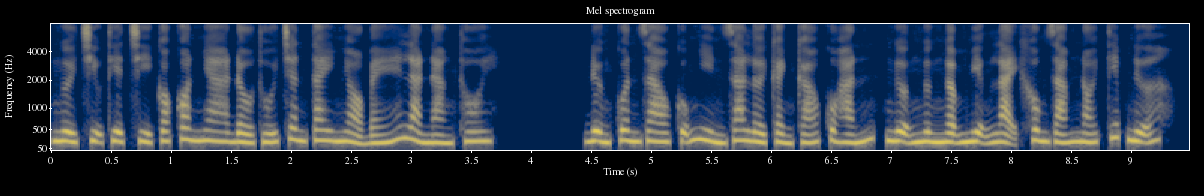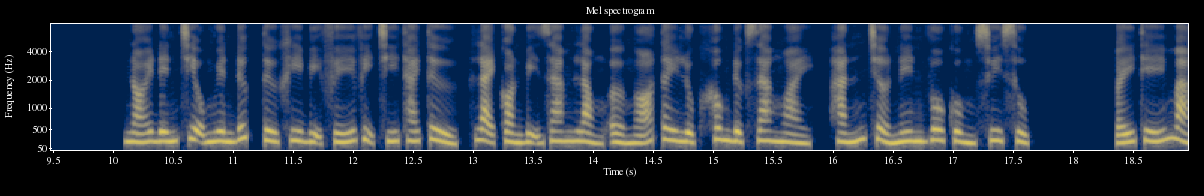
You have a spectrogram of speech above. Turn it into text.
người chịu thiệt chỉ có con nha đầu thối chân tay nhỏ bé là nàng thôi. Đường quân giao cũng nhìn ra lời cảnh cáo của hắn, ngượng ngừng ngậm miệng lại không dám nói tiếp nữa. Nói đến triệu nguyên đức từ khi bị phế vị trí thái tử, lại còn bị giam lỏng ở ngõ Tây Lục không được ra ngoài, hắn trở nên vô cùng suy sụp. Ấy thế mà,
